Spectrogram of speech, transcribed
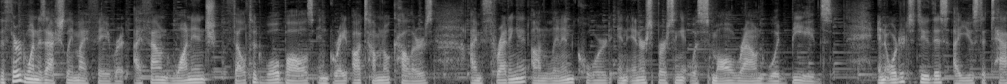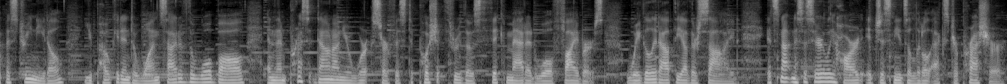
The third one is actually my favorite. I found one inch felted wool balls in great autumnal colors. I'm threading it on linen cord and interspersing it with small round wood beads. In order to do this, I used a tapestry needle. You poke it into one side of the wool ball and then press it down on your work surface to push it through those thick matted wool fibers. Wiggle it out the other side. It's not necessarily hard, it just needs a little extra pressure.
